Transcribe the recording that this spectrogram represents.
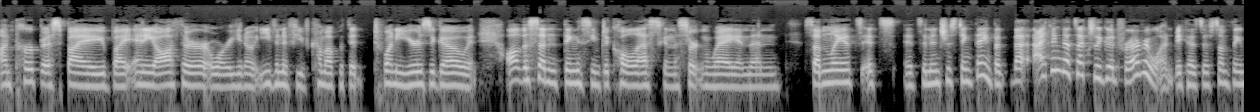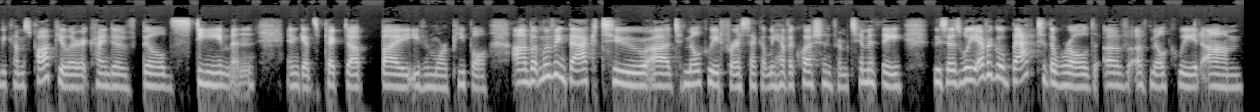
on purpose by by any author or you know even if you've come up with it 20 years ago and all of a sudden things seem to coalesce in a certain way and then suddenly it's it's it's an interesting thing. But that I think that's actually good for everyone because if something becomes popular it kind of builds steam and and gets picked up by even more people. Uh, but moving back to uh, to milkweed for a second we have a question from Timothy who says will you ever go back to the world of of milkweed? Um,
